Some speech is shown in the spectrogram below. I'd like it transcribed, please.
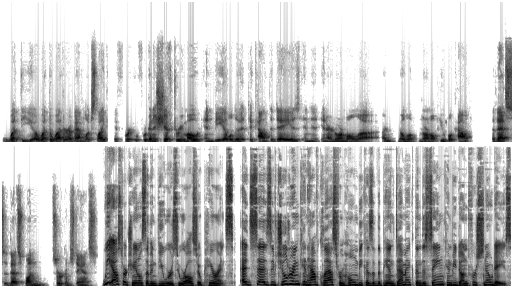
what the uh, what the weather event looks like. If we're if we're going to shift to remote and be able to, to count the days in in our normal uh, our normal normal pupil count, that's that's one circumstance. We asked our Channel 7 viewers who are also parents. Ed says if children can have class from home because of the pandemic, then the same can be done for snow days.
